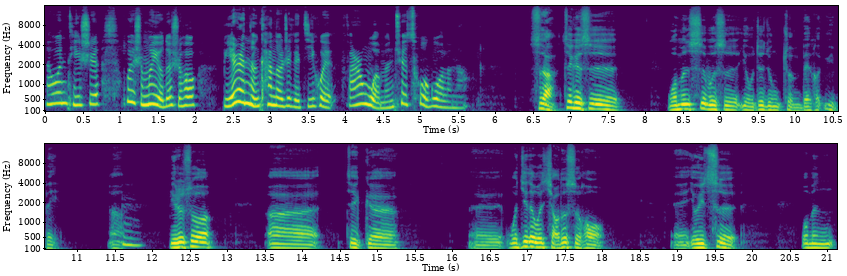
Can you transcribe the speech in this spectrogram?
那问题是，为什么有的时候别人能看到这个机会，反而我们却错过了呢？是啊，这个是我们是不是有这种准备和预备啊？嗯。比如说，呃，这个，呃，我记得我小的时候，呃，有一次我们。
